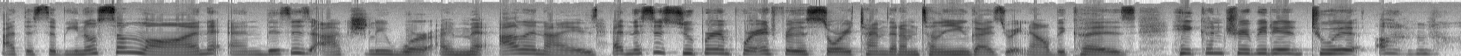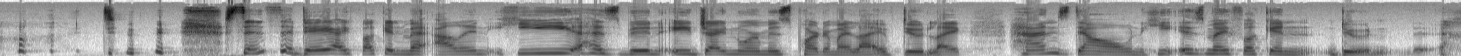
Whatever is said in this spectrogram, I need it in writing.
at the Sabino Salon and this is actually where I met Alanize. And this is super important for the story time that I'm telling you guys right now because he contributed to it a lot. Since the day I fucking met Alan, he has been a ginormous part of my life, dude. Like, hands down, he is my fucking dude.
